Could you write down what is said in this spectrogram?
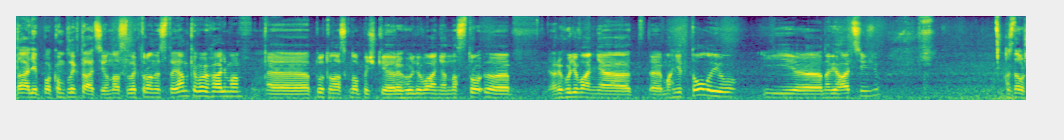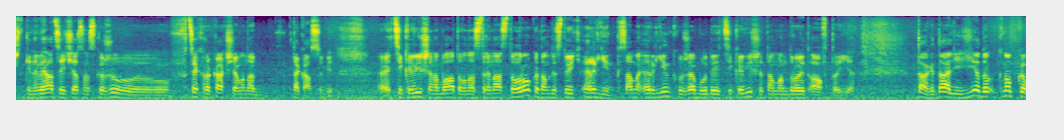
Далі по комплектації у нас електронне стоянкове гальма. Е, Тут у нас кнопочки регулювання настро... регулювання магнітолою і навігацією. Знову ж таки, навігація, чесно скажу, в цих роках ще вона така собі. Е, Цікавіше набагато вона з 13-го року, там де стоїть Airlink. Саме Airlink вже буде цікавіше, там Android Auto є. Так, далі є кнопка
